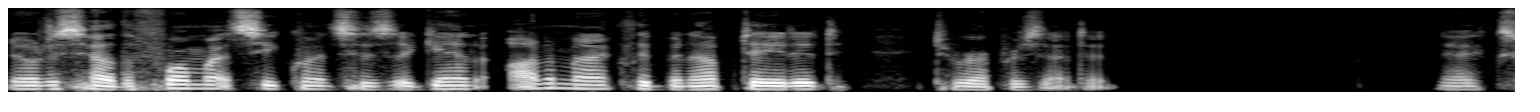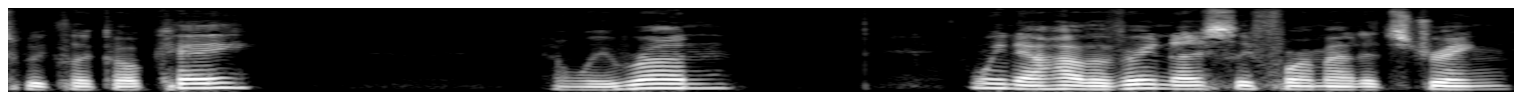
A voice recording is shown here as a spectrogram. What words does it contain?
notice how the format sequence has again automatically been updated to represent it. Next we click OK and we run. And we now have a very nicely formatted string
